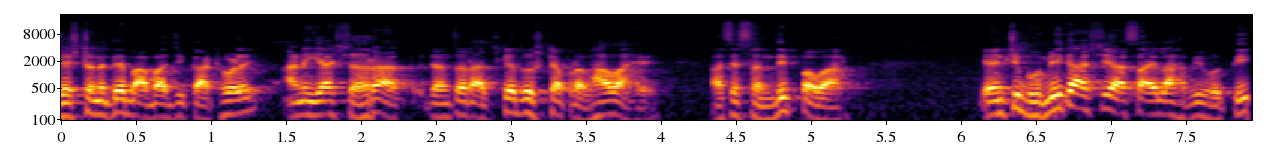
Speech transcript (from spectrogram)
ज्येष्ठ नेते बाबाजी काठोळे आणि या शहरात ज्यांचा राजकीयदृष्ट्या प्रभाव आहे असे संदीप पवार यांची भूमिका अशी असायला हवी होती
